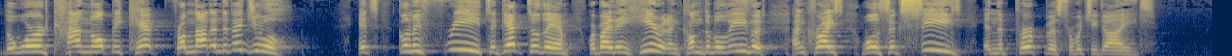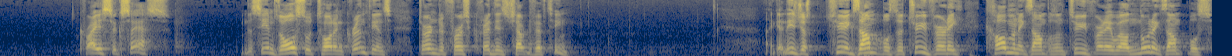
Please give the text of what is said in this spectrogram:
the word cannot be kept from that individual. It's going to be free to get to them, whereby they hear it and come to believe it, and Christ will succeed in the purpose for which he died. Christ's success. And the same is also taught in Corinthians. Turn to 1 Corinthians chapter 15. Again, these are just two examples, the two very common examples and two very well known examples.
